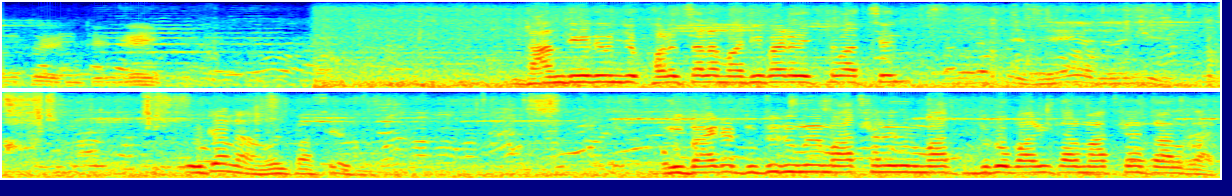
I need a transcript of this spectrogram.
কিন্তু এন্ট্রি নেই। ডান দিকে দেখুন যে খড়ের চালা মাটি বাড়ি দেখতে পাচ্ছেন। ওইটা না, ওই পাশে আছে। এই বাড়িটা দুটো রুমের মাঝখানে দুটো বাড়ি তার মাঝখানে তাল গাছ।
